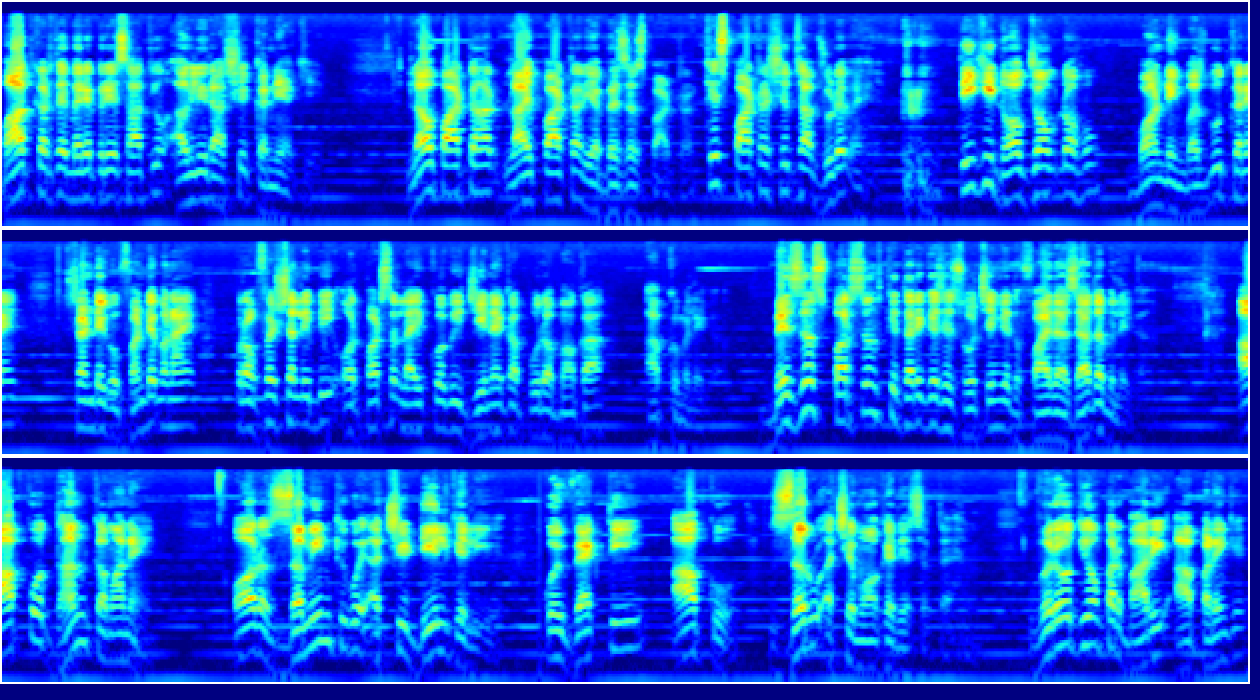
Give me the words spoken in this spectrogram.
बात करते मेरे प्रिय साथियों, अगली राशि कन्या की। लव पार्टनर, लाइफ पार्टनर या बिज़नेस पार्टनर। किस पार्टनरशिप से आप जुड़े हुए हैं? तीखी नोक जोक न हो, बॉन्डिंग मज़बूत करें, संडे को फंडे बनाएँ प्रोफेशनली भी और पर्सनल लाइफ को भी जीने का पूरा मौका आपको मिलेगा। बिज़नेस पर्सन के तरीके से सोचेंगे तो फ़ायदा ज़्यादा मिलेगा। आपको धन कमाने और ज़मीन की कोई अच्छी डील के लिए कोई व्यक्ति आपको ज़रूर अच्छे मौके दे सकता है। विरोधियों पर भारी आप पड़ेंगे।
